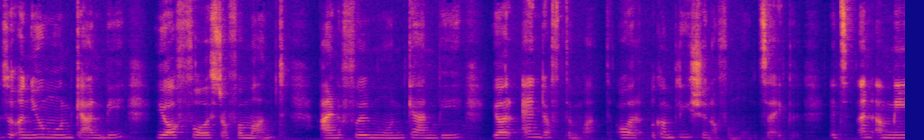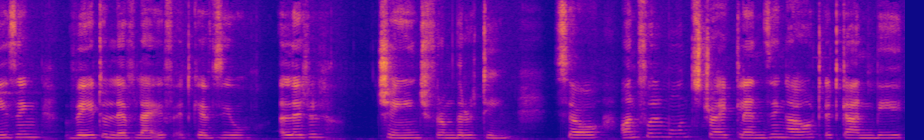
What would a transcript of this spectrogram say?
So a new moon can be your first of a month and a full moon can be your end of the month or a completion of a moon cycle it's an amazing way to live life. It gives you a little change from the routine. So, on full moons, try cleansing out. It can be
